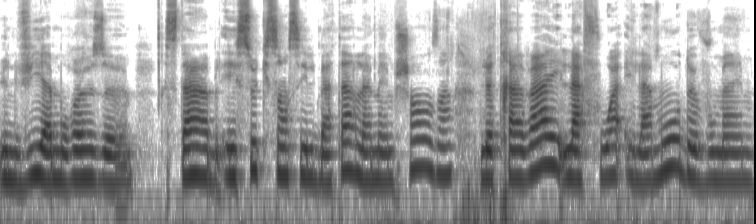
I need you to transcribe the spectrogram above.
une vie amoureuse euh, stable. Et ceux qui sont célibataires, la même chose. Hein? Le travail, la foi et l'amour de vous-même.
